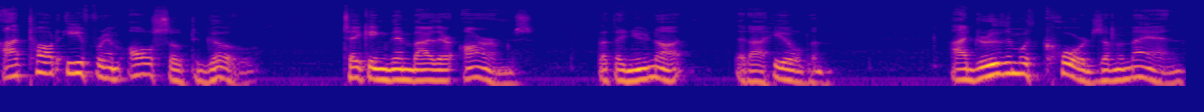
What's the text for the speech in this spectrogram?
I taught Ephraim also to go, taking them by their arms, but they knew not that I healed them. I drew them with cords of a man,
